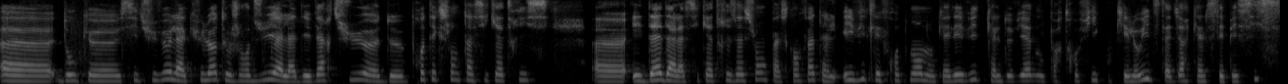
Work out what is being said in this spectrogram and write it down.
Euh, donc, euh, si tu veux, la culotte aujourd'hui, elle a des vertus de protection de ta cicatrice euh, et d'aide à la cicatrisation parce qu'en fait, elle évite les frottements, donc elle évite qu'elle devienne hypertrophique ou kéloïde, c'est-à-dire qu'elle s'épaississe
